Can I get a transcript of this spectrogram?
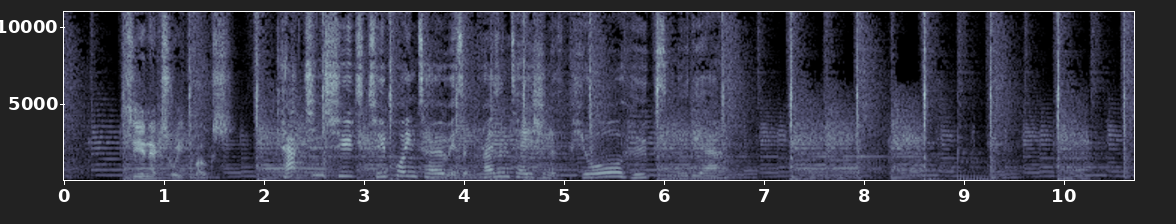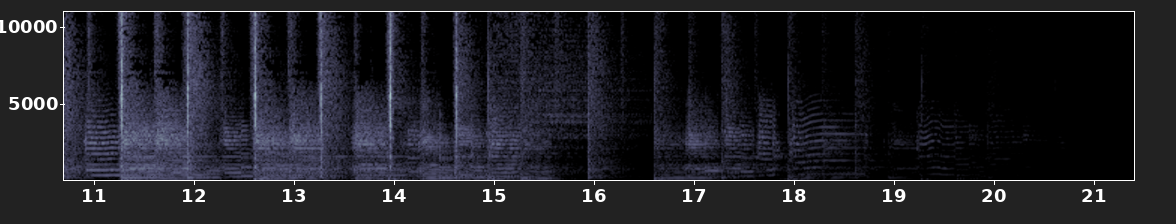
See you next week, folks. Catch and Shoot 2.0 is a presentation of Pure Hoops Media.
